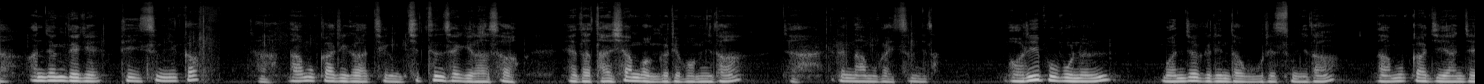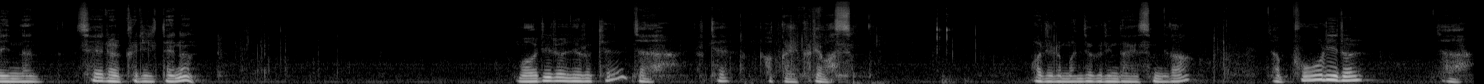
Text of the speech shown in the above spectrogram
자, 안정되게 돼 있습니까? 자, 자, 나뭇가지가 지금 짙은 색이라서 여기다 다시 한번 그려봅니다. 자, 이런 나무가 있습니다. 머리 부분을 먼저 그린다고 그랬습니다. 나뭇가지에 앉아 있는 새를 그릴 때는 머리를 이렇게 자 이렇게 가까이 그려봤습니다. 머리를 먼저 그린다 했습니다. 자 뿌리를 자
